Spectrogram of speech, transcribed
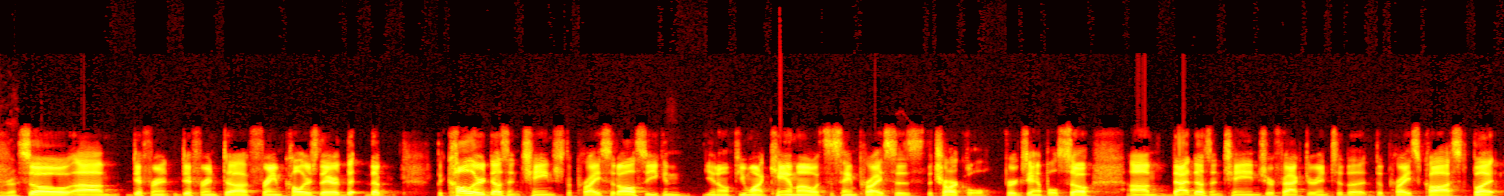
Okay. So um, different different uh, frame colors there. The, the the color doesn't change the price at all. So you can you know if you want camo, it's the same price as the charcoal, for example. So um, that doesn't change or factor into the the price cost. But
